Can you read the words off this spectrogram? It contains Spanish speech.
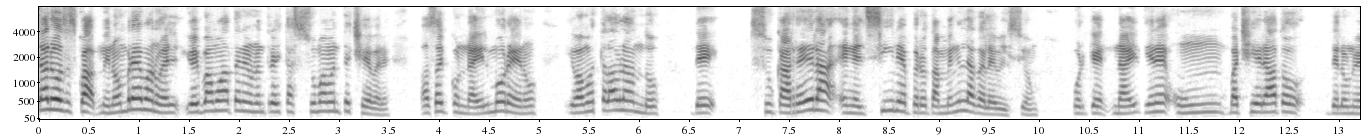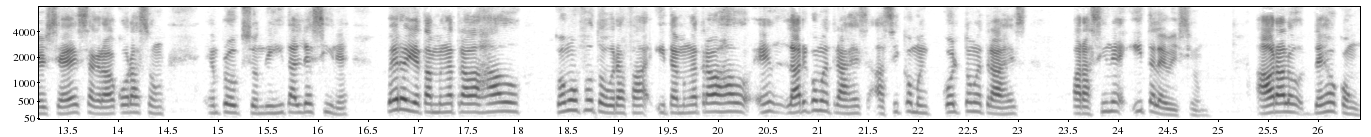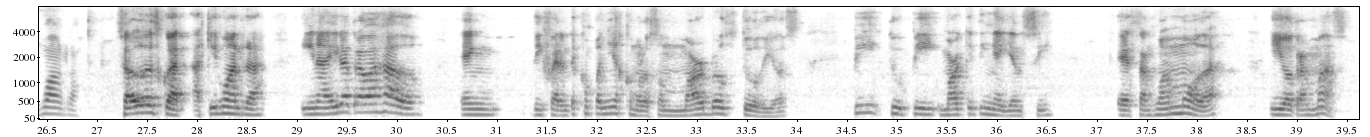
Saludos, Squad. Mi nombre es Manuel y hoy vamos a tener una entrevista sumamente chévere. Va a ser con Nail Moreno y vamos a estar hablando de su carrera en el cine, pero también en la televisión, porque Nail tiene un bachillerato de la Universidad del Sagrado Corazón en producción digital de cine, pero ella también ha trabajado como fotógrafa y también ha trabajado en largometrajes, así como en cortometrajes para cine y televisión. Ahora lo dejo con Juanra. Saludos, Squad. Aquí Juanra. Y Nair ha trabajado en diferentes compañías como lo son Marvel Studios, P2P Marketing Agency, eh, San Juan Moda y otras más.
